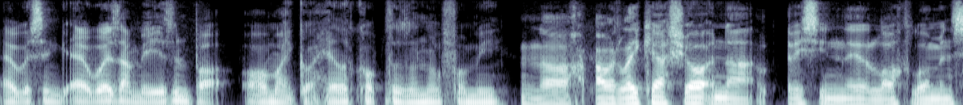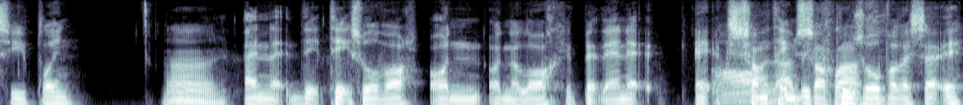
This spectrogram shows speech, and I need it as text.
It was it was amazing, but oh my god, helicopters are not for me. No, I would like a shot in that. Have you seen the Loch Lomond seaplane? Aye. And it, it takes over on, on the loch, but then it, it Oh, sometimes circles class. over the city.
